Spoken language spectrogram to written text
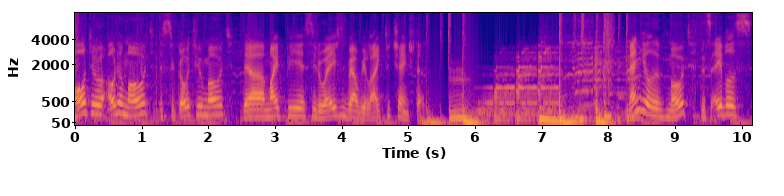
Auto, auto mode is the go-to mode. There might be a situation where we like to change that. Manual mode disables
